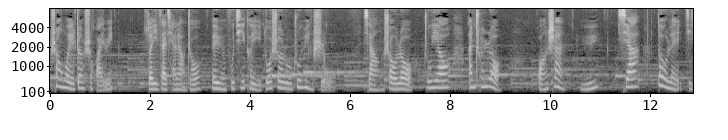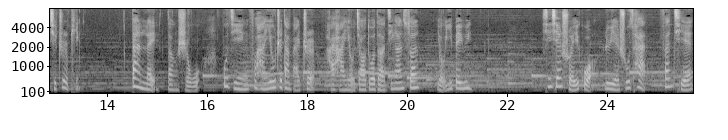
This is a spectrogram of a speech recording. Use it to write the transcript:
尚未正式怀孕，所以在前两周，备孕夫妻可以多摄入助孕食物，像瘦肉、猪腰、鹌鹑肉、黄鳝、鱼、虾、豆类及其制品、蛋类等食物，不仅富含优质蛋白质，还含有较多的精氨酸，有益备孕。新鲜水果、绿叶蔬菜。番茄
